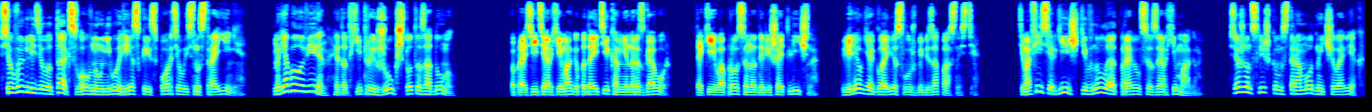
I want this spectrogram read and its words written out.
Все выглядело так, словно у него резко испортилось настроение. Но я был уверен, этот хитрый жук что-то задумал. «Попросите Архимага подойти ко мне на разговор. Такие вопросы надо решать лично», — велел я главе службы безопасности. Тимофей Сергеевич кивнул и отправился за архимагом. Все же он слишком старомодный человек.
